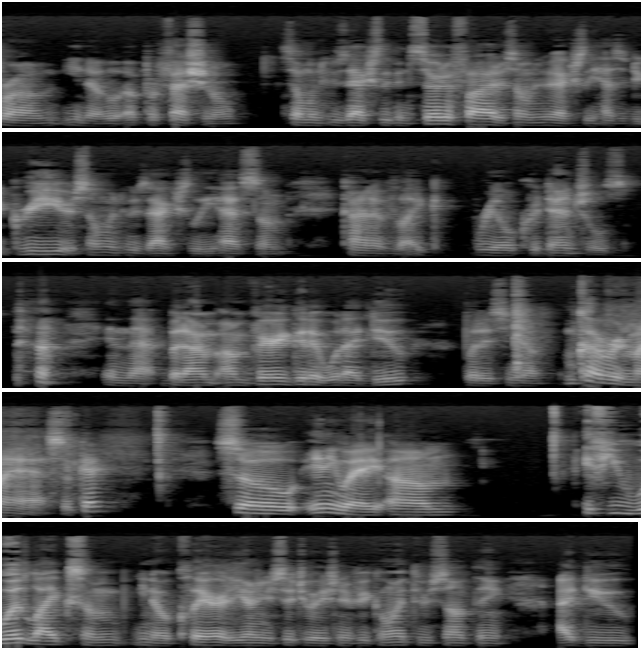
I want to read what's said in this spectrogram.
from you know a professional, someone who's actually been certified, or someone who actually has a degree, or someone who's actually has some kind of like real credentials in that. But I'm I'm very good at what I do, but it's you know I'm covering my ass. Okay. So anyway, um, if you would like some you know clarity on your situation, if you're going through something, I do,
